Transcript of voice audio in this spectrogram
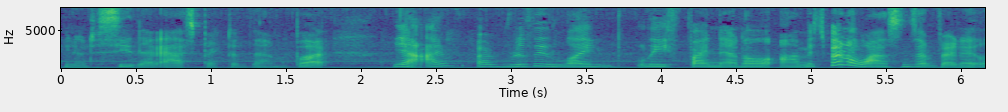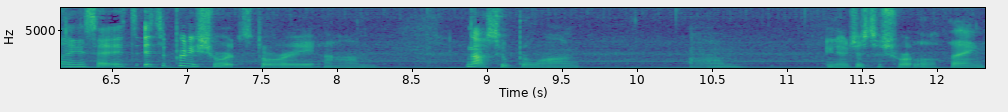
you know to see that aspect of them. But yeah, I I really liked Leaf by Niggle. Um, it's been a while since I've read it. Like I said, it's it's a pretty short story. Um, not super long. Um, you know, just a short little thing.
